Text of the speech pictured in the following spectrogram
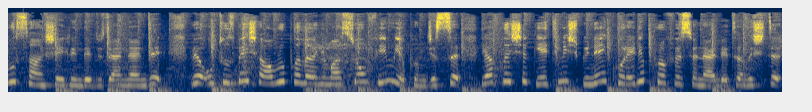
Busan şehrinde düzenlendi ve 35 Avrupalı animasyon film yapımcısı yaklaşık 70 Güney Koreli profesyonelle tanıştı.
